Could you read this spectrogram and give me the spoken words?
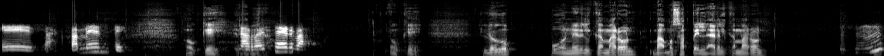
Exactamente. Ok. La reserva. ok. Luego poner el camarón. Vamos a pelar el camarón. Ujú,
